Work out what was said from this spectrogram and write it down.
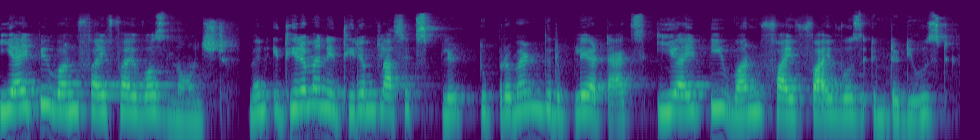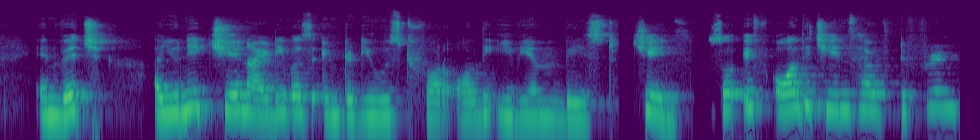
EIP 155 was launched. When Ethereum and Ethereum Classic split to prevent the replay attacks, EIP 155 was introduced in which a unique chain ID was introduced for all the EVM based chains. So if all the chains have different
